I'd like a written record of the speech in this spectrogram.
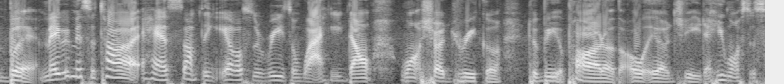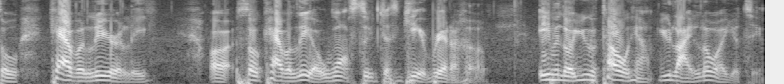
But maybe Mr. Todd has something else, the reason why he don't want Shadrika to be a part of the OLG, that he wants to so cavalierly, uh, so cavalier wants to just get rid of her. Even though you have told him you like loyalty.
